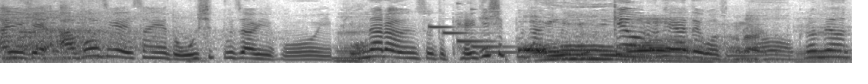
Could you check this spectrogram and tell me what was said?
아니 이게 아버지가 이상해도 50부작이고 이 빛나라 은수도 120부작이면 6개월을 해야 되거든요. 그러면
